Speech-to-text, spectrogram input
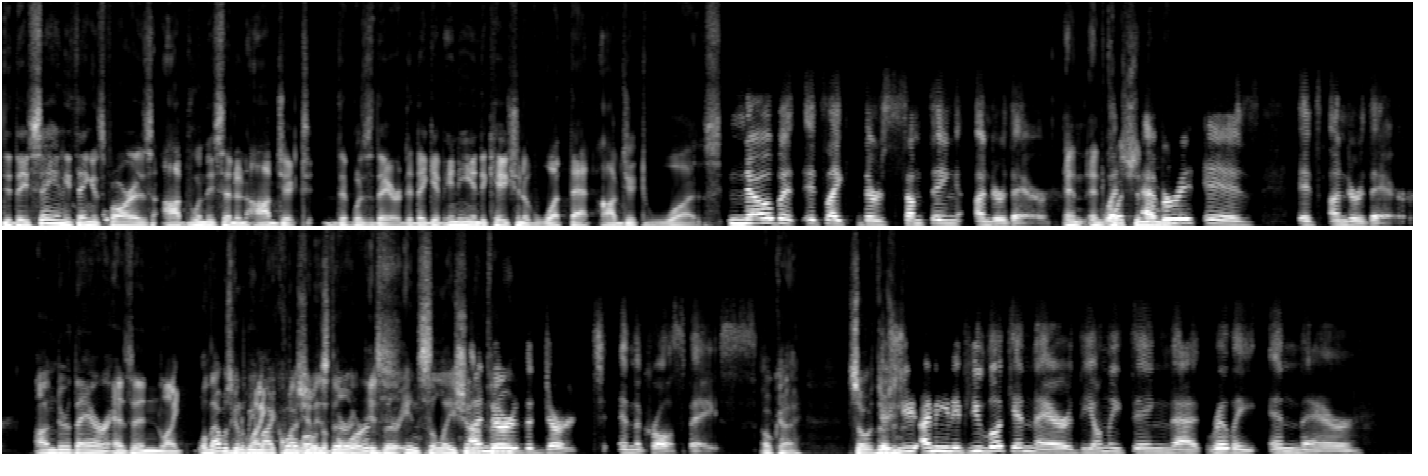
Did they say anything as far as ob- when they said an object that was there? Did they give any indication of what that object was? No, but it's like there's something under there. And and Whatever question number Whatever it is, it's under there. Under there, as in like Well, that was going to be like my question. below Is the there is boards? there insulation up under there? the dirt in the crawl space. Okay. So there's 'Cause you, I mean, if you look in there, the only thing that really in there,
